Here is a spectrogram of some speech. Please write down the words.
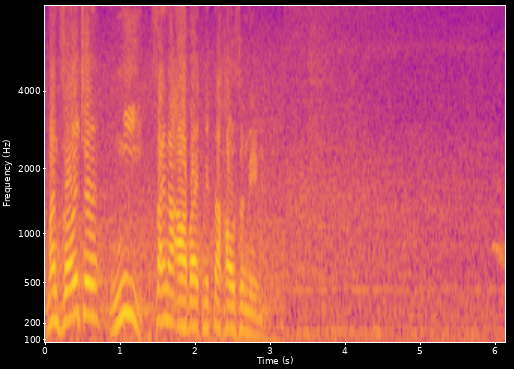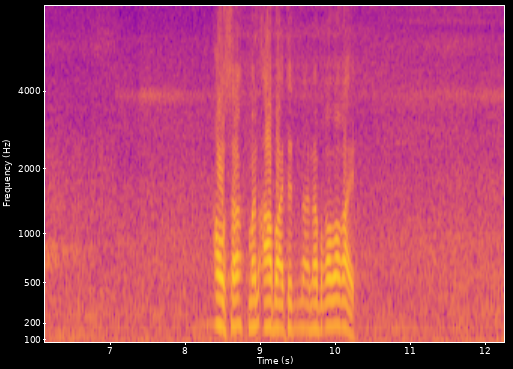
Man sollte nie seine Arbeit mit nach Hause nehmen. Außer man arbeitet in einer Brauerei.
